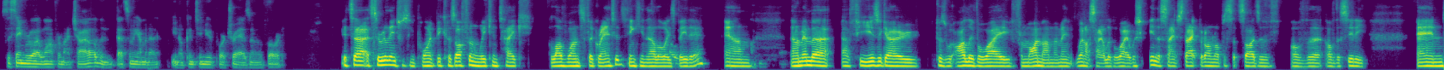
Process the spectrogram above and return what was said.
it's the same rule i want for my child and that's something i'm going to you know continue to portray as i move forward. It's a it's a really interesting point because often we can take loved ones for granted thinking they'll always be there. Um, and i remember a few years ago because i live away from my mum. I mean when i say i live away we're in the same state but on opposite sides of of the of the city. And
